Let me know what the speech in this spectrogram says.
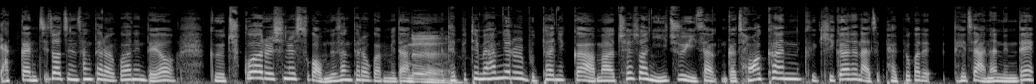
약간 찢어진 상태라고 하는데요. 그 축구화를 신을 수가 없는 상태라고 합니다. 네. 대표팀에 합류를 못하니까 아마 최 소한 2주 이상, 그러니까 정확한 그 기간은 아직 발표가 되, 지 않았는데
